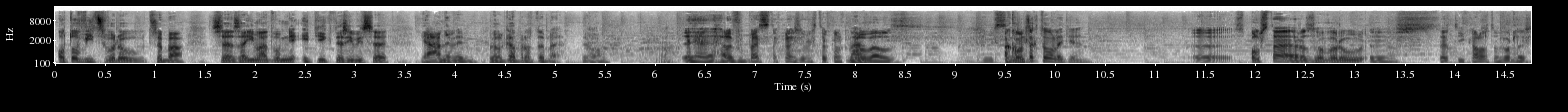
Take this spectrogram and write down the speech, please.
o to víc vodou třeba se zajímat o mě i ti, kteří by se, já nevím, chvilka pro tebe, jo. Eh, Hele, vůbec takhle, že bych to kalkuloval. Že bych A kontaktovali tě? Eh, Spousta rozhovorů eh, se týkalo tohohle. že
